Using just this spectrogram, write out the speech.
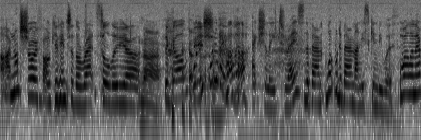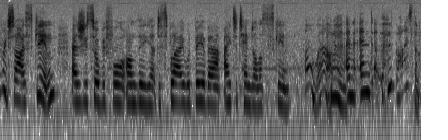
I'm not sure if I'll get into the rats or the, uh, No. the goldfish. What are they worth, actually, Therese? The Barram- what would a barramundi skin be worth? Well, an average size skin, as you saw before on the uh, display, would be about eight to ten dollars a skin. Oh, wow. Hmm. And, and uh, who buys them?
